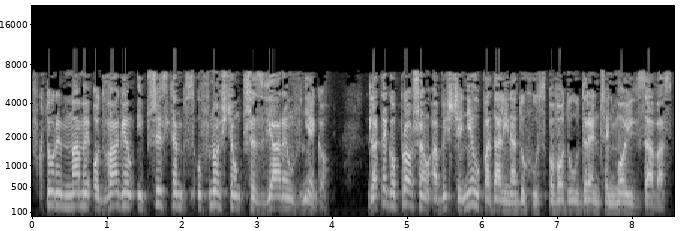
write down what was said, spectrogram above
w którym mamy odwagę i przystęp z ufnością przez wiarę w Niego. Dlatego proszę, abyście nie upadali na duchu z powodu udręczeń moich za was,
